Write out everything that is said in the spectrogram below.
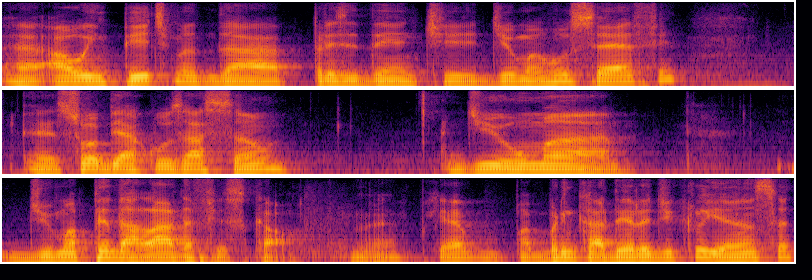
é, ao impeachment da presidente Dilma Rousseff é, sob a acusação de uma, de uma pedalada fiscal né? que é uma brincadeira de criança,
